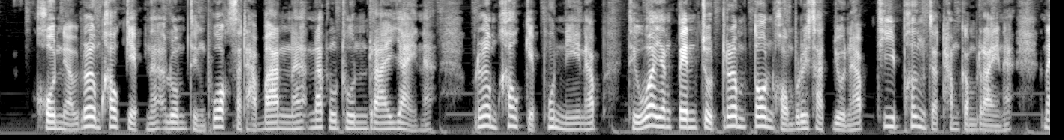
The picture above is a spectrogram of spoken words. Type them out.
ๆ คนเนี่ยเริ่มเข้าเก็บนะรวมถึงพวกสถาบันนะนักลงทุนรายใหญ่นะเริ่มเข้าเก็บหุ้นนี้นะครับถือว่ายังเป็นจุดเริ่มต้นของบริษัทอยู่นะครับที่เพิ่งจะทำกำไรนะใน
